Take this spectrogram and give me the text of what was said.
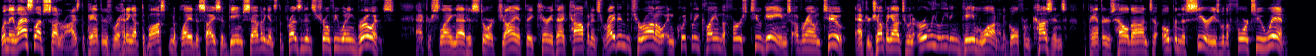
When they last left Sunrise, the Panthers were heading up to Boston to play a decisive Game 7 against the President's Trophy winning Bruins. After slaying that historic giant, they carried that confidence right into Toronto and quickly claimed the first two games of round two. After jumping out to an early leading Game 1 on a goal from Cousins, the Panthers held on to open the series with a 4 2 win.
